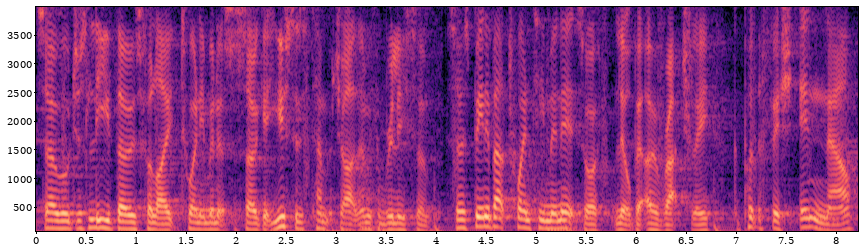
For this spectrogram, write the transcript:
So we'll just leave those for like 20 minutes or so, get used to this temperature, and then we can release them. So it's been about 20 minutes, or a little bit over actually. You can put the fish in now.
